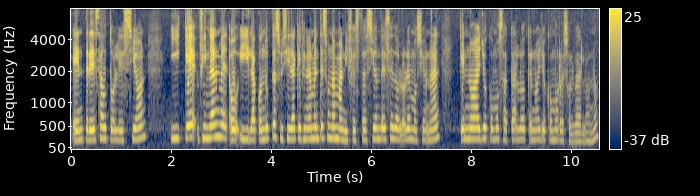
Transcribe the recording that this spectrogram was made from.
entre esa autolesión y que finalmente y la conducta suicida que finalmente es una manifestación de ese dolor emocional que no hay yo cómo sacarlo, que no hay cómo resolverlo, ¿no?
